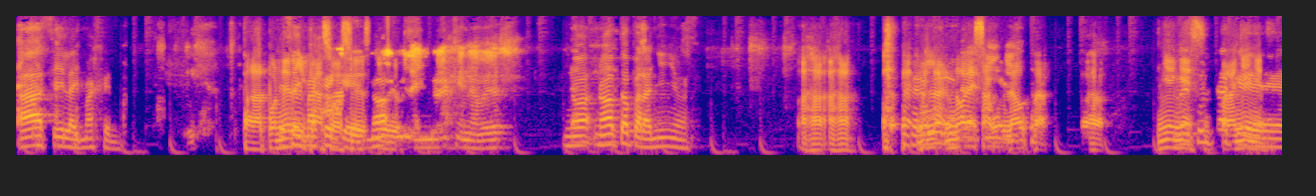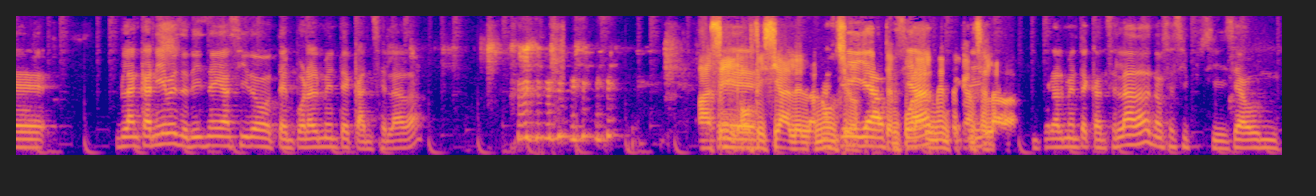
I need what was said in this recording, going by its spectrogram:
Ah, sí, la imagen. Para poner Esa el caso así que de no- estudio. La imagen, a ver. No, no apta para niños. Ajá, ajá. Pero La- bueno, no esa, güey, la otra. Ajá. Ñeñez, resulta para ñeñez. que Blancanieves de Disney ha sido temporalmente cancelada. Así, eh, oficial el anuncio. así ya oficial, temporalmente sí. cancelada. temporalmente cancelada. No sé si, si sea un-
